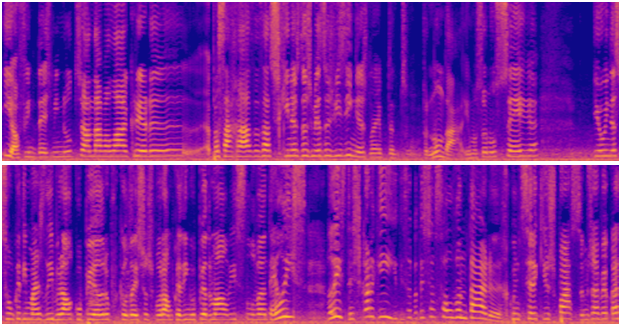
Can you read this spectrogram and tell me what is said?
E ao fim de 10 minutos já andava lá a querer eh, a passar rasas às esquinas das mesas vizinhas, não é? Portanto, não dá. E uma pessoa não cega. Eu ainda sou um bocadinho mais liberal que o Pedro, porque eu deixo explorar um bocadinho o Pedro mal Alice se levanta. É Alice, Alice, deixa ficar aqui. Disse, "Epá, deixa só levantar, reconhecer aqui os passos, vamos já ver qual,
